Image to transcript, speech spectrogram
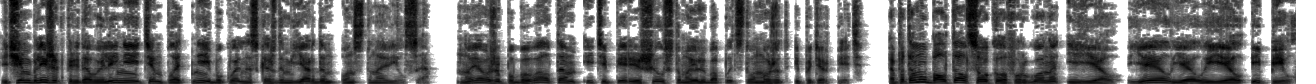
И чем ближе к передовой линии, тем плотнее буквально с каждым ярдом он становился. Но я уже побывал там и теперь решил, что мое любопытство может и потерпеть. А потому болтался около фургона и ел, ел, ел и ел, и пил.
